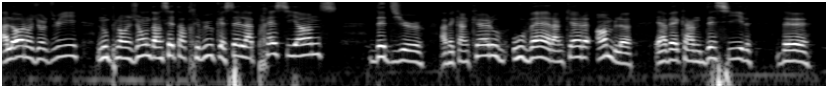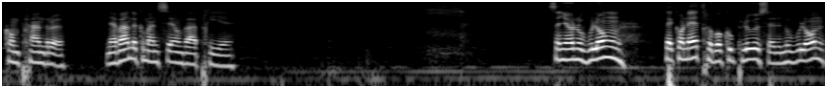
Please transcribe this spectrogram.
Alors aujourd'hui, nous plongeons dans cet attribut que c'est la préscience de Dieu, avec un cœur ouvert, un cœur humble et avec un désir de comprendre. Mais avant de commencer, on va prier. Seigneur, nous voulons te connaître beaucoup plus et nous voulons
